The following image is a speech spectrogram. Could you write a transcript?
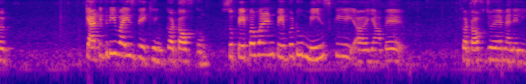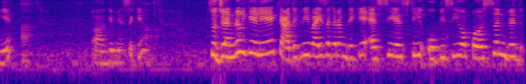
uh, वाइज देखें कट ऑफ़ को so paper one and paper two mains की यहाँ पे कट ऑफ़ जो है मैंने लिए। Give me second so general के लिए कैटेगरी वाइज अगर हम देखें S C S T O B C और पर्सन विद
